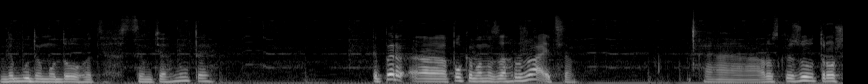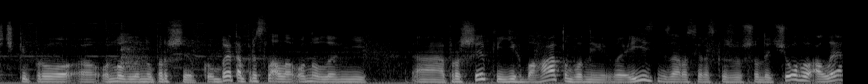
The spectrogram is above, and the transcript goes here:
Не будемо довго з цим тягнути. Тепер, е, поки воно загружається, е, розкажу трошечки про е, оновлену прошивку. Бета прислала оновлені прошивки, їх багато, вони різні. Зараз я розкажу, що до чого, але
